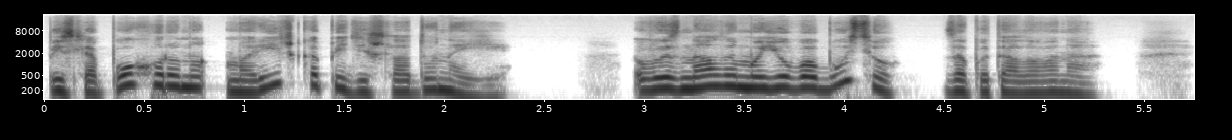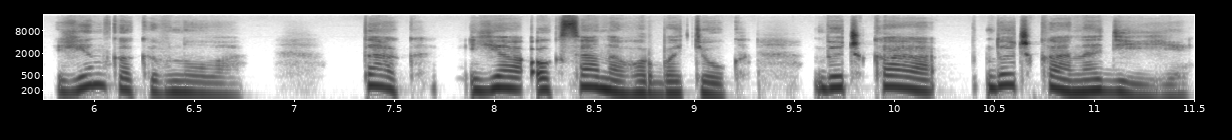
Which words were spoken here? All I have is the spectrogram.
Після похорону Марічка підійшла до неї. Ви знали мою бабусю? запитала вона. Жінка кивнула. Так, я Оксана Горбатюк, дочка, дочка Надії.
